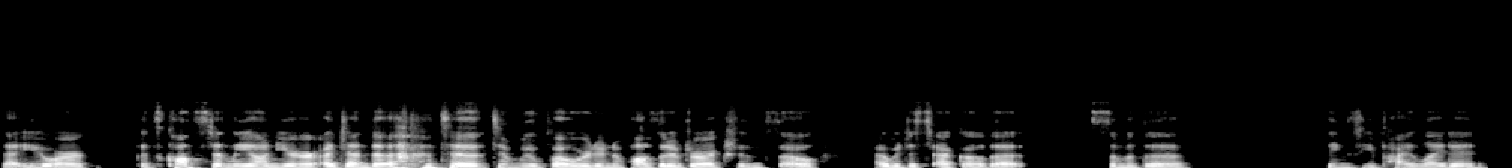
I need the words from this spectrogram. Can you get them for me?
that you are it's constantly on your agenda to to move forward in a positive direction. So i would just echo that some of the things you've highlighted.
